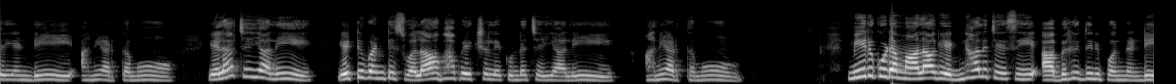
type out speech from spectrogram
చేయండి అని అర్థము. ఎలా చేయాలి? ఎటువంటి స్వలాభాపేక్ష లేకుండా చేయాలి అని అర్థము. మీరు కూడా మాలాగా యజ్ఞాలు చేసి అభివృద్ధిని పొందండి.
